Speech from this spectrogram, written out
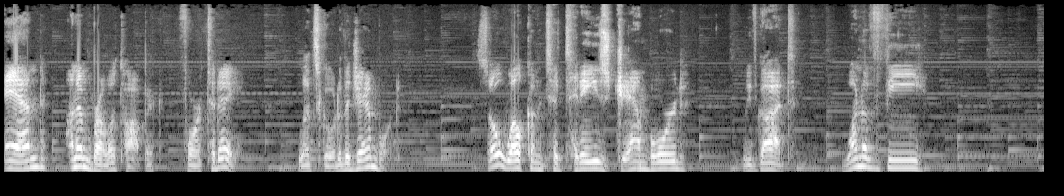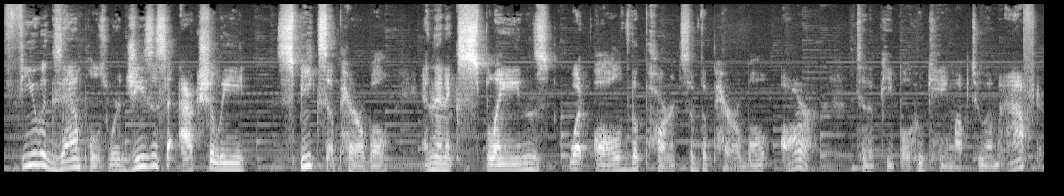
and an umbrella topic for today. Let's go to the Jamboard. So, welcome to today's Jamboard. We've got one of the few examples where Jesus actually speaks a parable and then explains what all of the parts of the parable are to the people who came up to him after.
